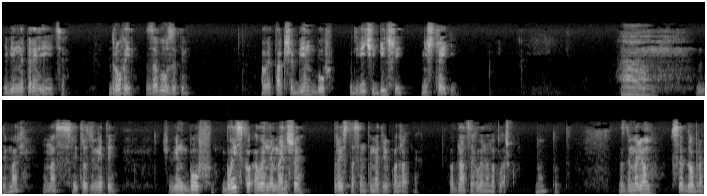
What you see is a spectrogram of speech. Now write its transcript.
і він не перегріється. Другий завузити. Але так, щоб він був вдвічі більший, ніж третій. Демарь у нас слід розуміти, що він був близько, але не менше 300 см квадратних. Одна цеглина на плашку. Ну, тут з демарем все добре.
